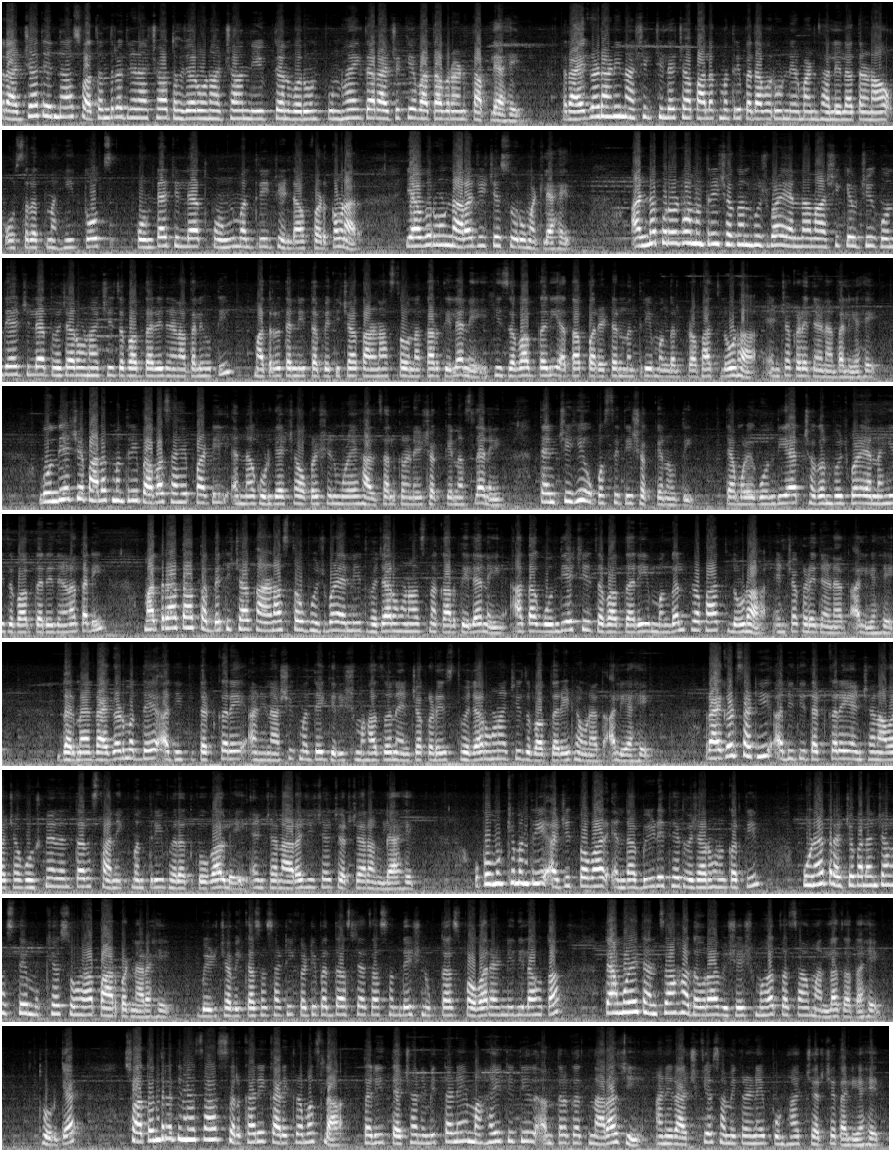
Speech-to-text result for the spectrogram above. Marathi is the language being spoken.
राज्यात यंदा स्वातंत्र्य दिनाच्या ध्वजारोहणाच्या नियुक्त्यांवरून पुन्हा एकदा राजकीय वातावरण तापले आहे. रायगड आणि नाशिक जिल्ह्याच्या पालकमंत्री पदावरून निर्माण झालेला तणाव ओसरत नाही तोच कोणत्या जिल्ह्यात कोण मंत्री झेंडा फडकवणार यावरून नाराजीचे सूर उमटले आहेत. अन्न पुरवठा मंत्री छगन भुजबळ यांना नाशिकऐवजी गोंदिया जिल्ह्यात ध्वजारोहणाची जबाबदारी देण्यात आली होती. मात्र त्यांनी तब्येतीच्या कारणास्तव नकार दिल्याने ही जबाबदारी आता पर्यटन मंत्री मंगल प्रभात लोढा यांच्याकडे देण्यात आली आहे. गोंदियाचे पालकमंत्री बाबासाहेब पाटील यांना गुडघ्याच्या ऑपरेशनमुळे हालचाल करणे शक्य नसल्याने त्यांचीही उपस्थिती शक्य नव्हती. त्यामुळे गोंदियात छगन भुजबळ यांना ही जबाबदारी देण्यात आली. मात्र आता तब्येतीच्या कारणास्तव भुजबळ यांनी ध्वजारोहणास नकार दिल्याने आता गोंदियाची जबाबदारी मंगलप्रभात लोढा यांच्याकडे देण्यात आली आहे. दरम्यान रायगडमध्ये अदिती तटकरे आणि नाशिकमध्ये गिरीश महाजन यांच्याकडेच ध्वजारोहणाची जबाबदारी ठेवण्यात आली आहे. रायगडसाठी अदिती तटकरे यांच्या नावाच्या घोषणेनंतर स्थानिक मंत्री भरत गोगावले यांच्या नाराजीच्या चर्चा रंगल्या आहेत. उपमुख्यमंत्री अजित पवार यंदा बीड येथे ध्वजारोहण करतील. पुण्यात राज्यपालांच्या हस्ते मुख्य सोहळा पार पडणार आहे. बीडच्या विकासासाठी कटिबद्ध असल्याचा संदेश नुकताच पवार यांनी दिला होता. त्यामुळे त्यांचा हा दौरा विशेष महत्त्वाचा मानला जात आहे. थोडक्यात स्वातंत्र्य दिनाचा सरकारी कार्यक्रम असला तरी त्याच्या निमित्ताने महायुतीतील अंतर्गत नाराजी आणि राजकीय समीकरणे पुन्हा चर्चेत आली आहेत.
